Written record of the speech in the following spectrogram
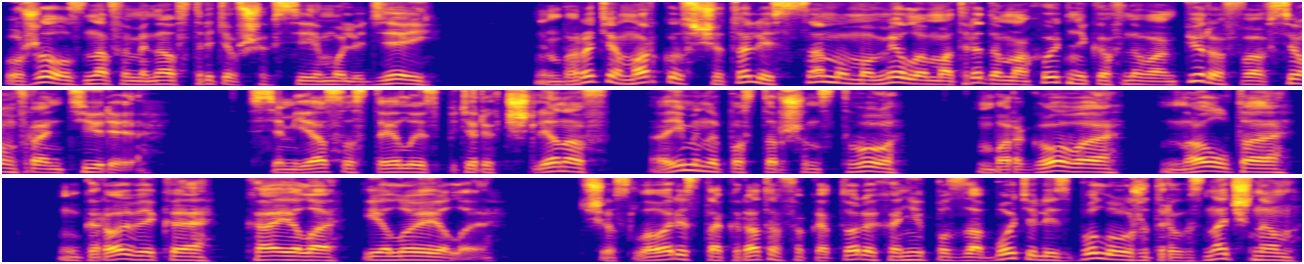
уже узнав имена встретившихся ему людей, братья Маркус считались самым умелым отрядом охотников на вампиров во всем фронтире. Семья состояла из пятерых членов, а именно по старшинству Баргова, Нолта, Гровика, Кайла и Лейлы. Число аристократов, о которых они позаботились, было уже трехзначным.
